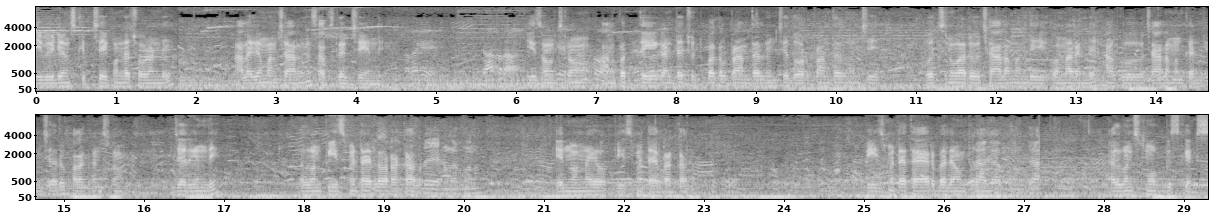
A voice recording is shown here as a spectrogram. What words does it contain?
ఈ వీడియోని స్కిప్ చేయకుండా చూడండి. అలాగే మన ఛానల్ని సబ్స్క్రైబ్ చేయండి. ఈ సంవత్సరం అనపత్తి కంటే చుట్టుపక్కల ప్రాంతాల నుంచి దూర ప్రాంతాల నుంచి వచ్చిన వారు చాలామంది ఉన్నారండి. నాకు చాలామంది కనిపించారు. పలకరించడం జరిగింది. అదిగోండి పీస్ మిఠాయిలో రకాలు. ఎన్ని ఉన్నాయో పీస్ మిఠాయిల రకాలు. పీస్ మిఠాయి తయారు భలే ఉంటుంది. అదిగోండి స్మోక్ బిస్కెట్స్.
